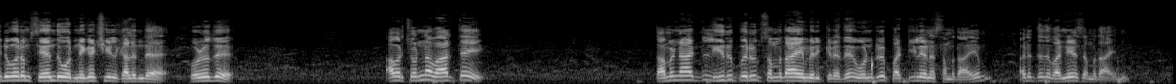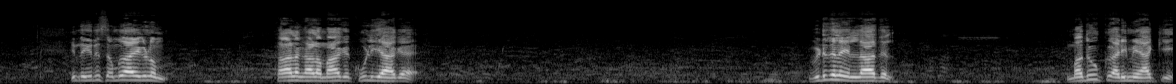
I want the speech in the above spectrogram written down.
இருவரும் சேர்ந்து ஒரு நிகழ்ச்சியில் கலந்த பொழுது அவர் சொன்ன வார்த்தை தமிழ்நாட்டில் இரு பெரும் சமுதாயம் இருக்கிறது. ஒன்று பட்டியலின சமுதாயம் அடுத்தது வன்னியர் சமுதாயம். இந்த இரு சமுதாயங்களும் காலங்காலமாக கூலியாக விடுதலை இல்லாதல் மதுவுக்கு அடிமையாக்கி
